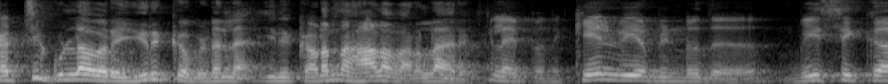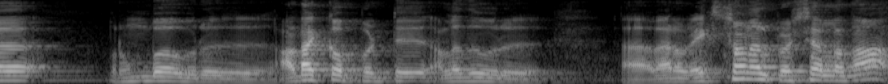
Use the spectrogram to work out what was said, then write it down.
கட்சிக்குள்ளே அவரை இருக்க விடலை. இது கடந்த கால வரலாறு. இல்லை இப்போ இந்த கேள்வி அப்படின்றது பேசிக்காக ரொம்ப ஒரு அடக்கப்பட்டு அல்லது ஒரு வேற ஒரு எக்ஸ்டர்னல் ப்ரெஷரில் தான்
